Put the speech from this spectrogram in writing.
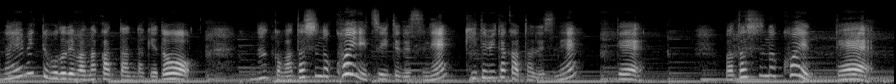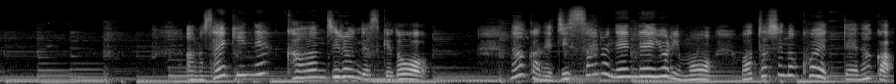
悩みってほどではなかったんだけどなんか私の声についてですね聞いてみたかったんですね。で私の声ってあの最近ね感じるんですけどなんかね実際の年齢よりも私の声ってなんか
